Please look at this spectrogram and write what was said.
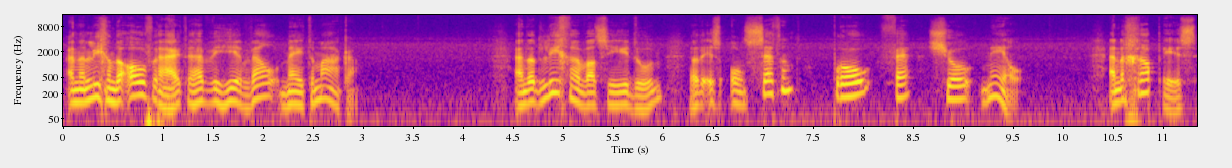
En een liegende overheid, hebben we hier wel mee te maken. En dat liegen wat ze hier doen, dat is ontzettend professioneel. En de grap is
